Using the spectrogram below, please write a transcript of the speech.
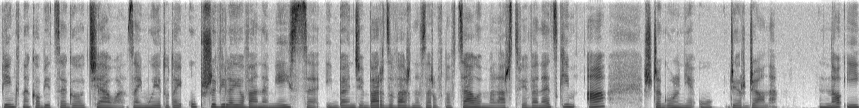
piękna kobiecego ciała zajmuje tutaj uprzywilejowane miejsce i będzie bardzo ważne zarówno w całym malarstwie weneckim, a szczególnie u Giorgiona. No i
